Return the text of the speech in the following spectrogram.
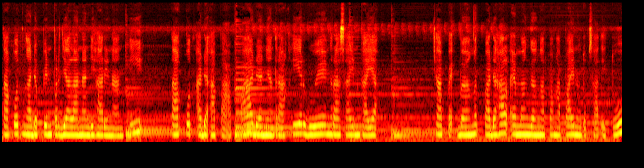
takut ngadepin perjalanan di hari nanti takut ada apa-apa dan yang terakhir gue ngerasain kayak capek banget padahal emang gak ngapa-ngapain untuk saat itu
